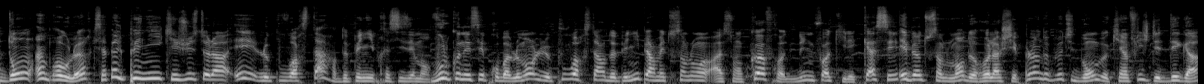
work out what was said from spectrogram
dont un brawler qui s'appelle Penny, qui est juste là, et le pouvoir star de Penny précisément. Vous le connaissez probablement, le pouvoir star de de Penny permet tout simplement à son coffre, d'une fois qu'il est cassé, et bien tout simplement de relâcher plein de petites bombes qui infligent des dégâts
